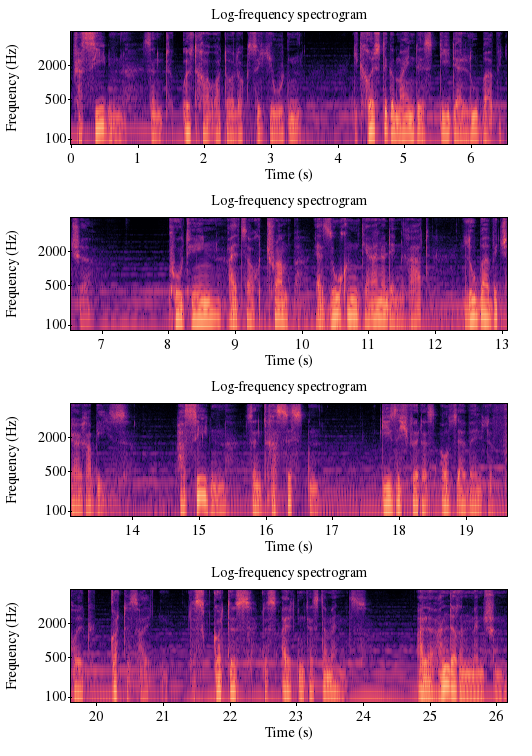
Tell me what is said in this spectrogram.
Chassiden sind ultraorthodoxe Juden. Die größte Gemeinde ist die der Lubavitcher. Putin als auch Trump ersuchen gerne den Rat Lubavitcher Rabbis. Hassiden sind Rassisten, die sich für das auserwählte Volk Gottes halten des Gottes des Alten Testaments. Alle anderen Menschen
